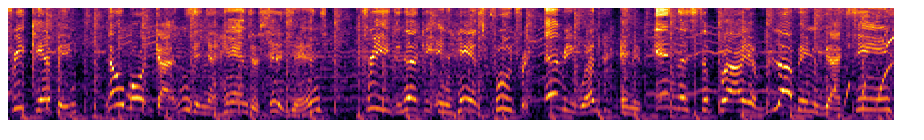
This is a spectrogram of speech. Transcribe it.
free camping, no more guns in the hands of citizens, free genetically enhanced food for everyone, and an endless supply of loving vaccines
